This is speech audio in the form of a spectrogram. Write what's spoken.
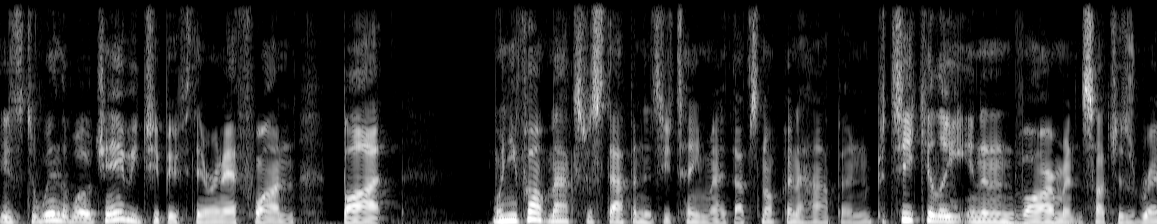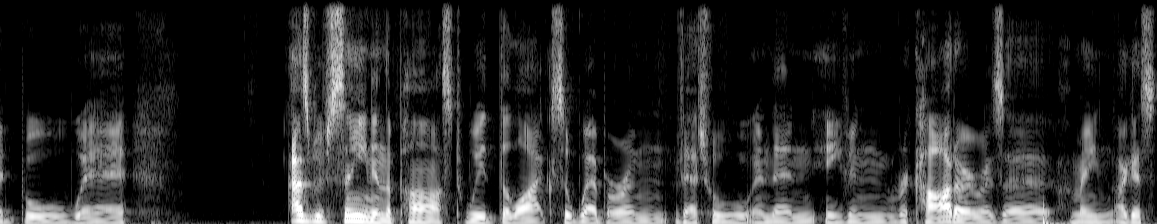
is to win the world championship if they're in F1. But when you've got Max Verstappen as your teammate, that's not going to happen, particularly in an environment such as Red Bull, where as we've seen in the past with the likes of Webber and Vettel, and then even Ricciardo as a, I mean, I guess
